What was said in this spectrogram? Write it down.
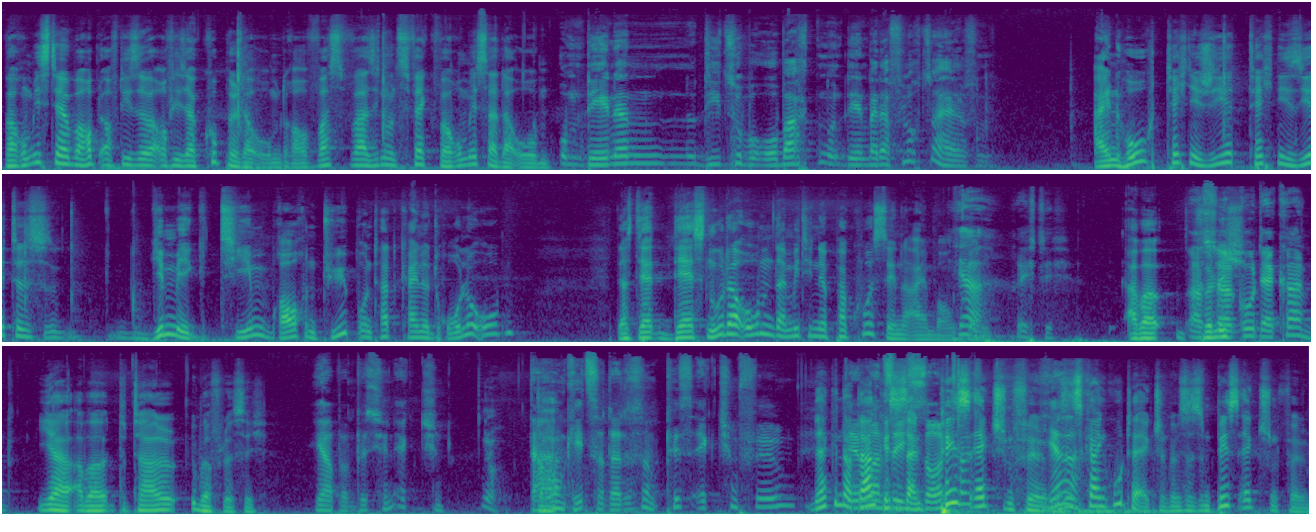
Warum ist der überhaupt auf, diese, auf dieser Kuppel da oben drauf? Was war Sinn und Zweck? Warum ist er da oben? Um denen, die zu beobachten und denen bei der Flucht zu helfen. Ein hochtechnisiertes technisiertes Gimmick-Team braucht einen Typ und hat keine Drohne oben? Das, der, der ist nur da oben, damit die eine Parcours-Szene einbauen Ja, können. richtig. Aber Hast du ja völlig, gut erkannt. ja, aber total überflüssig. Ja, aber ein bisschen Action. Darum geht's doch. Das ist ein Piss-Action-Film. Ja, genau, danke. Es ist ein Piss-Action-Film. Ja. Es ist kein guter Actionfilm, es ist ein Piss-Action-Film.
